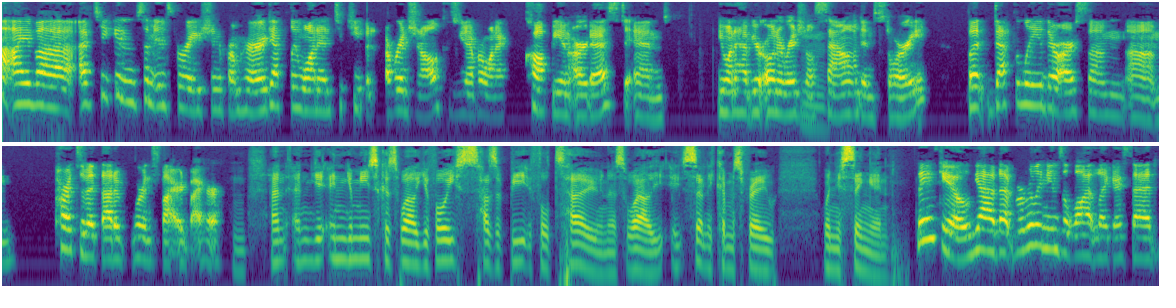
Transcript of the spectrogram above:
I've, uh, I've taken some inspiration from her. I definitely wanted to keep it original because you never want to copy an artist and you want to have your own original mm. sound and story. But definitely there are some um, parts of it that were inspired by her. Hmm. And and in your music as well, your voice has a beautiful tone as well. It certainly comes through when you're singing. Thank you. Yeah, that really means a lot. Like I said,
